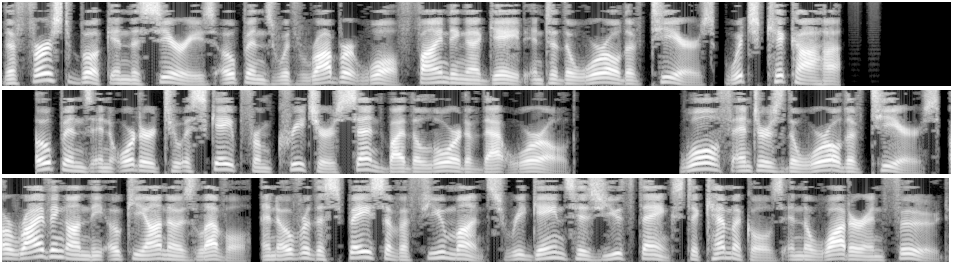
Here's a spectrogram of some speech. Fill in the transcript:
The first book in the series opens with Robert Wolfe finding a gate into the world of tiers, which Kikaha opens in order to escape from creatures sent by the lord of that world. Wolfe enters the world of tiers, arriving on the Okeanos level, and over the space of a few months regains his youth thanks to chemicals in the water and food.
